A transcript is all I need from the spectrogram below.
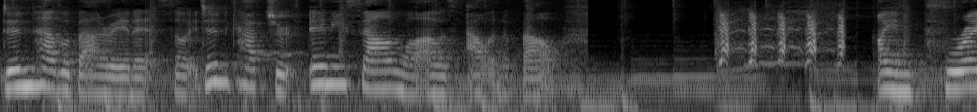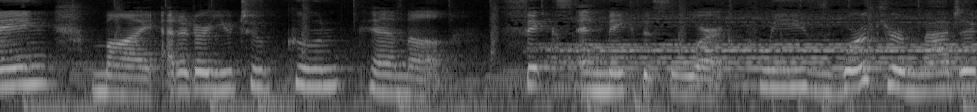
didn't have a battery in it, so it didn't capture any sound while I was out and about. I am praying my editor YouTube Kun can uh, fix and make this work. Please work your magic.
